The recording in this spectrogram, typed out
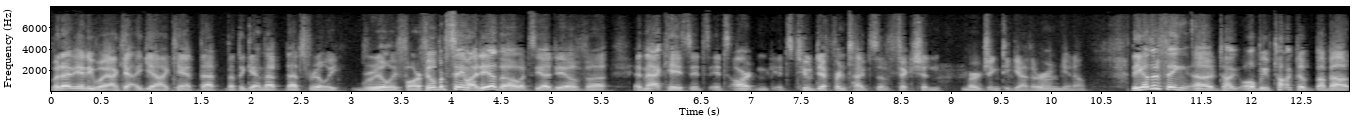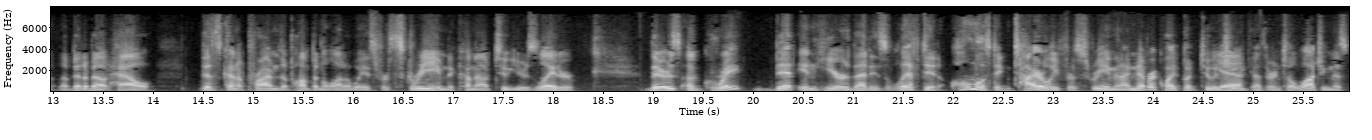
but anyway, I can't. Yeah, I can't. That, but again, that that's really really far afield. But same idea though. It's the idea of uh, in that case, it's it's art and it's two different types of fiction merging together, and you know, the other thing. Uh, talk, well, we've talked about a bit about how this kind of primed the pump in a lot of ways for Scream to come out two years later. There's a great bit in here that is lifted almost entirely for Scream, and I never quite put two and Yeah. two together until watching this.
